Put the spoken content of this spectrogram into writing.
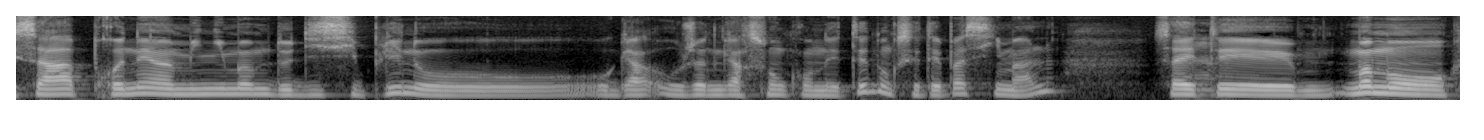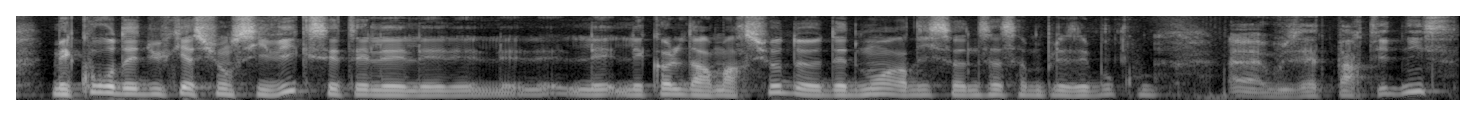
ça apprenait un minimum de discipline aux, aux jeunes garçons qu'on était. Donc c'était pas si mal. Ça a Ah. été. Moi, mon, mes cours d'éducation civique, c'était les- les- les- les- les- l'école d'arts martiaux de- d'Edmond Hardison. Ça, ça me plaisait beaucoup. Euh, vous êtes parti de Nice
